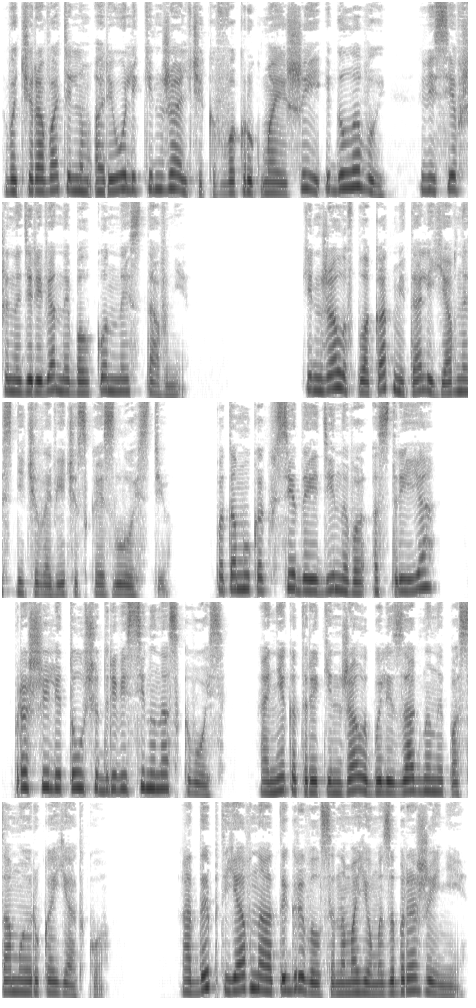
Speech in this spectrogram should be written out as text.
в очаровательном ореоле кинжальчиков вокруг моей шеи и головы, висевшей на деревянной балконной ставне. Кинжалы в плакат метали явно с нечеловеческой злостью, потому как все до единого острия прошили толщу древесины насквозь, а некоторые кинжалы были загнаны по самую рукоятку. Адепт явно отыгрывался на моем изображении.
